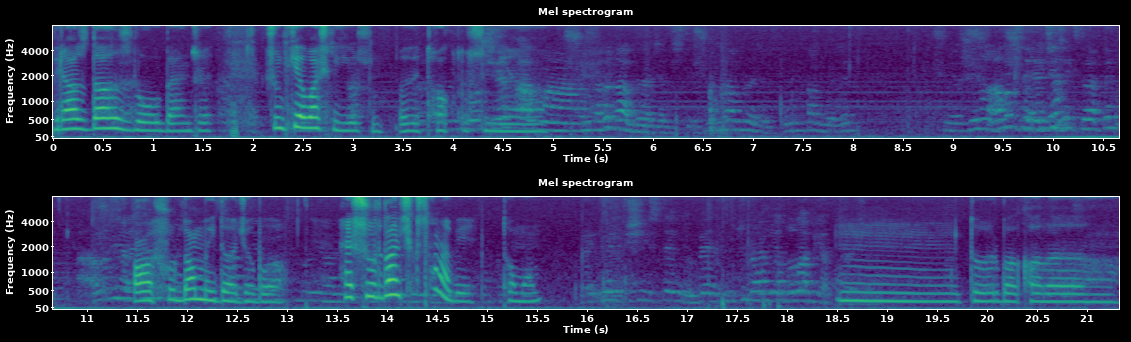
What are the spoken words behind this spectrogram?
biraz daha hızlı ol bence. Çünkü yavaş gidiyorsun. Evet haklısın ya. Aa şuradan mıydı acaba? He şuradan çıksana bir. Tamam. Hmm, dur bakalım.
